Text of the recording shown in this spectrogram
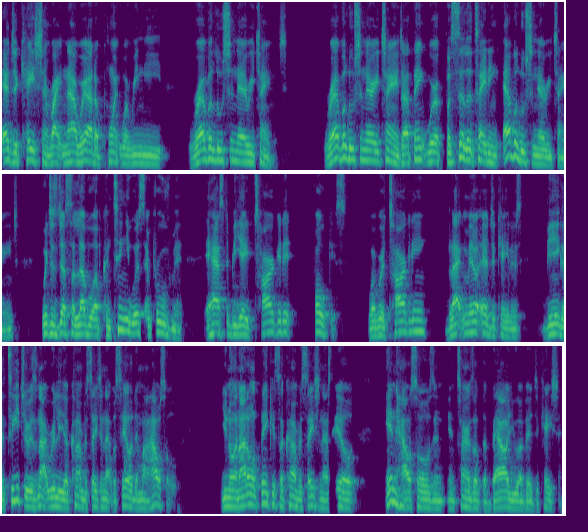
education right now, we're at a point where we need revolutionary change. Revolutionary change. I think we're facilitating evolutionary change, which is just a level of continuous improvement. It has to be a targeted focus where we're targeting Black male educators. Being a teacher is not really a conversation that was held in my household, you know, and I don't think it's a conversation that's held in households in, in terms of the value of education.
